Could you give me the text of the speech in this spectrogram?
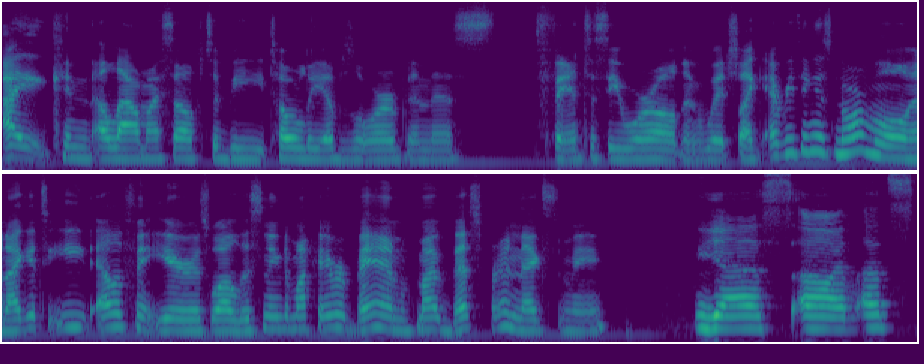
I can allow myself to be totally absorbed in this fantasy world in which like everything is normal and I get to eat elephant ears while listening to my favorite band with my best friend next to me. Yes. Oh, that's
